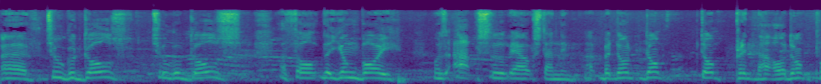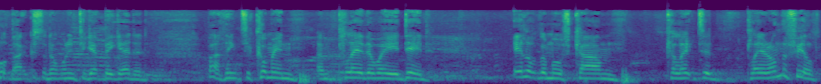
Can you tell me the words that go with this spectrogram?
Uh, two good goals, two good goals. I thought the young boy was absolutely outstanding. But don't don't don't print that or don't put that because I don't want him to get big headed. But I think to come in and play the way he did, he looked the most calm, collected player on the field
